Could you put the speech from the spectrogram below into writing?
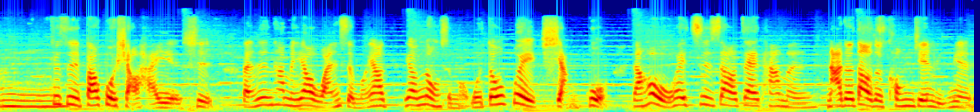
嗯，就是包括小孩也是。反正他们要玩什么，要要弄什么，我都会想过，然后我会制造在他们拿得到的空间里面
